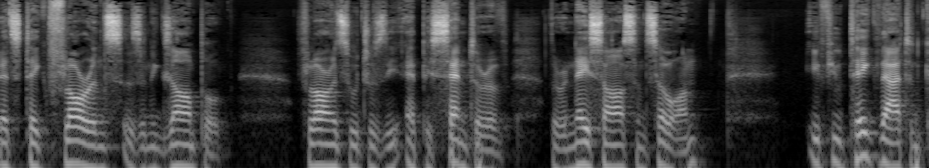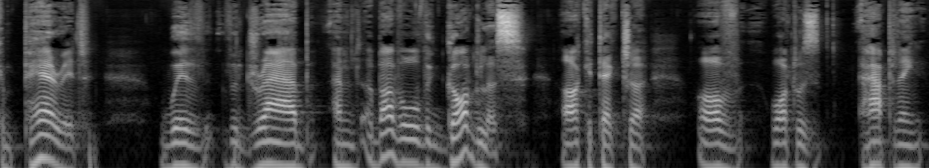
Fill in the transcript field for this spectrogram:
let's take Florence as an example. Florence, which was the epicenter of the Renaissance and so on. If you take that and compare it with the drab and above all the godless architecture of what was happening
